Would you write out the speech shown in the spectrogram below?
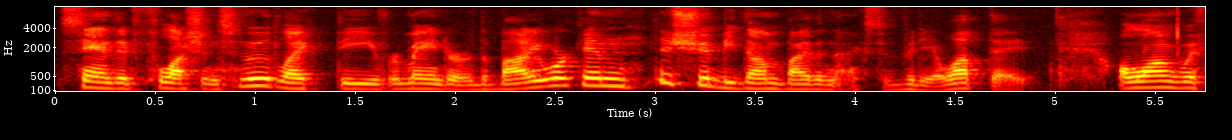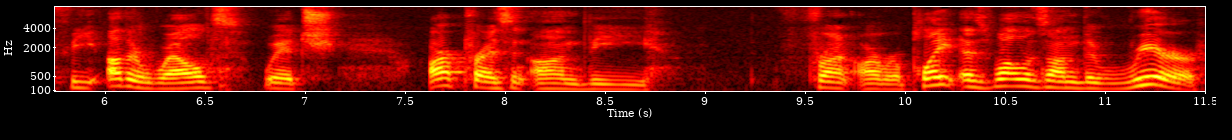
sanded flush and smooth like the remainder of the bodywork, and this should be done by the next video update. Along with the other welds, which are present on the front armor plate, as well as on the rear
